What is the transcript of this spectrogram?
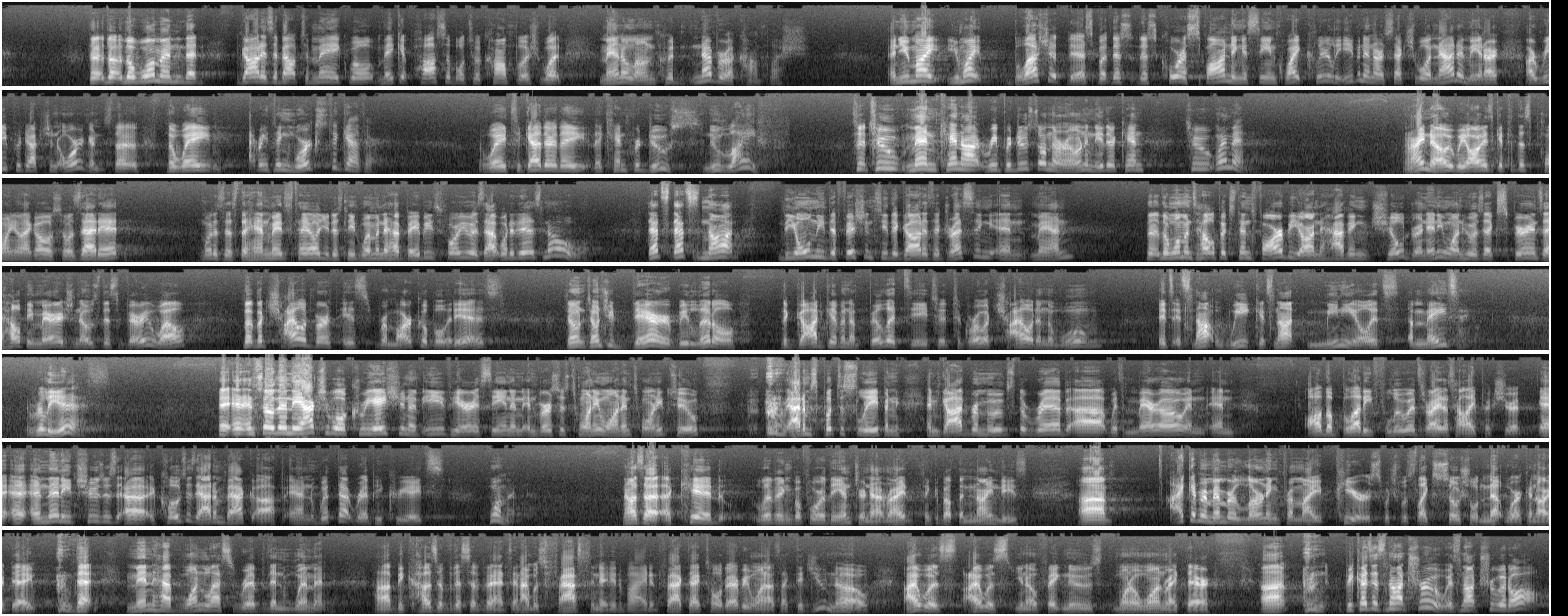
The, the, the woman that God is about to make will make it possible to accomplish what man alone could never accomplish. And you might, you might blush at this, but this, this corresponding is seen quite clearly even in our sexual anatomy and our, our reproduction organs, the, the way everything works together, the way together they, they can produce new life. Two, two men cannot reproduce on their own, and neither can two women. And I know we always get to this point, you're like, oh, so is that it? What is this, the handmaid's tale? You just need women to have babies for you? Is that what it is? No. That's, that's not the only deficiency that God is addressing in man. The, the woman's help extends far beyond having children. Anyone who has experienced a healthy marriage knows this very well. But, but childbirth is remarkable, it is. Don't, don't you dare belittle the God given ability to, to grow a child in the womb. It's, it's not weak, it's not menial, it's amazing. It really is. And, and, so then the actual creation of Eve here is seen in, in verses 21 and 22. Adam's put to sleep, and, and God removes the rib uh, with marrow and, and all the bloody fluids, right? That's how I picture it. And, and then he chooses, uh, closes Adam back up, and with that rib, he creates woman. Now, as a, a kid living before the internet, right? Think about the 90s. Uh, I can remember learning from my peers, which was like social network in our day, that men have one less rib than women uh, because of this event, and I was fascinated by it. In fact, I told everyone, I was like, "Did you know?" I was, I was, you know, fake news 101 right there, uh, because it's not true. It's not true at all.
